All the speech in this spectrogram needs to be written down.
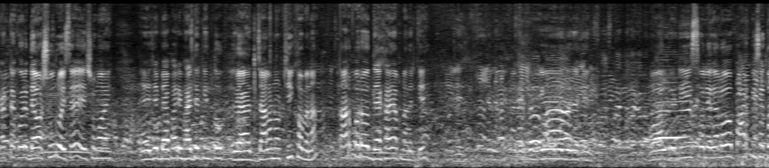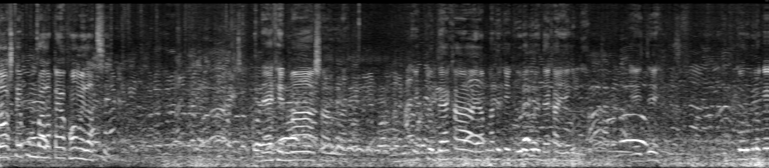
এক একটা করে দেওয়া শুরু হয়েছে। এই সময় এই যে ব্যাপারী ভাইদের কিন্তু জ্বালানো ঠিক হবে না। তারপরেও দেখায় আপনাদেরকে। দেখেন অলরেডি চলে গেল। পার পিসে দশ থেকে পনেরো হাজার টাকা কমে যাচ্ছে। দেখেন, মাশাআল্লাহ। একটু দেখায় আপনাদেরকে ঘুরে ঘুরে দেখায় এগুলো। এই যে গরুগুলোকে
